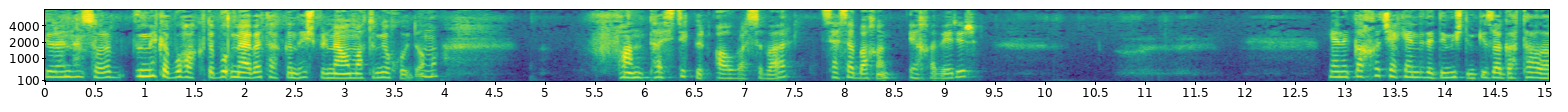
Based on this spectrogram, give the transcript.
görəndən sonra ümumiyyətlə bu haqqda, bu məbəd haqqında heç bir məlumatım yox idi, amma fantastik bir aurası var. Səsə baxın, exa verir. Yəni qaxı çəkəndə də demişdim ki, Zaqatala,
